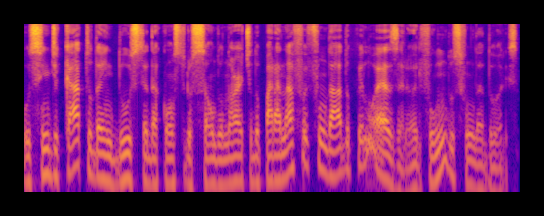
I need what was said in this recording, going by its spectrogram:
O Sindicato da Indústria da Construção do Norte do Paraná foi fundado pelo Ézaro, ele foi um dos fundadores.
